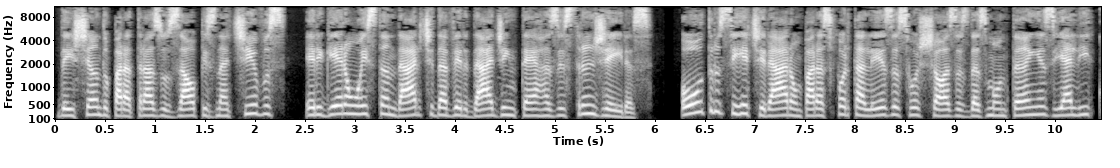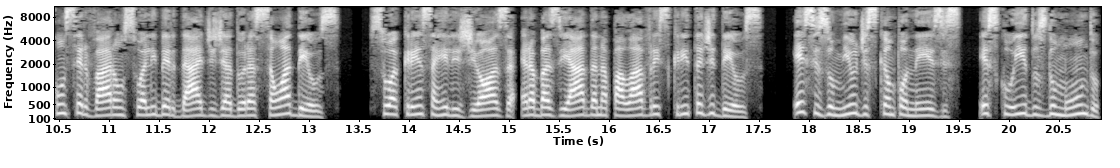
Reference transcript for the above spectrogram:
deixando para trás os Alpes nativos, ergueram o estandarte da verdade em terras estrangeiras. Outros se retiraram para as fortalezas rochosas das montanhas e ali conservaram sua liberdade de adoração a Deus. Sua crença religiosa era baseada na palavra escrita de Deus, esses humildes camponeses, excluídos do mundo,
